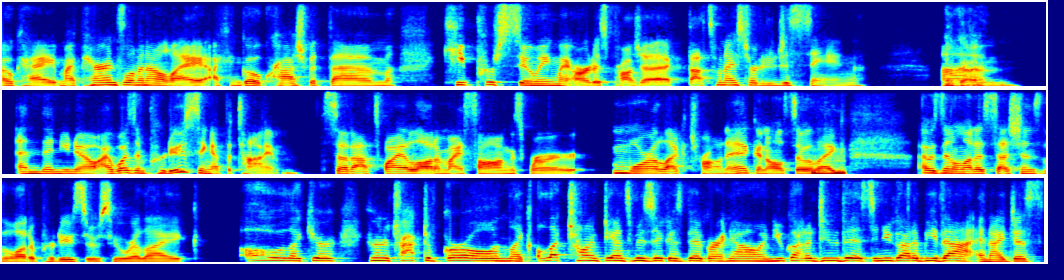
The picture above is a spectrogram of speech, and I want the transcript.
okay, my parents live in LA. I can go crash with them, keep pursuing my artist project. That's when I started to sing. Okay. Um, and then, you know, I wasn't producing at the time. So that's why a lot of my songs were more electronic. And also, mm-hmm. like, I was in a lot of sessions with a lot of producers who were like, oh like you're you're an attractive girl and like electronic dance music is big right now and you got to do this and you got to be that and i just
